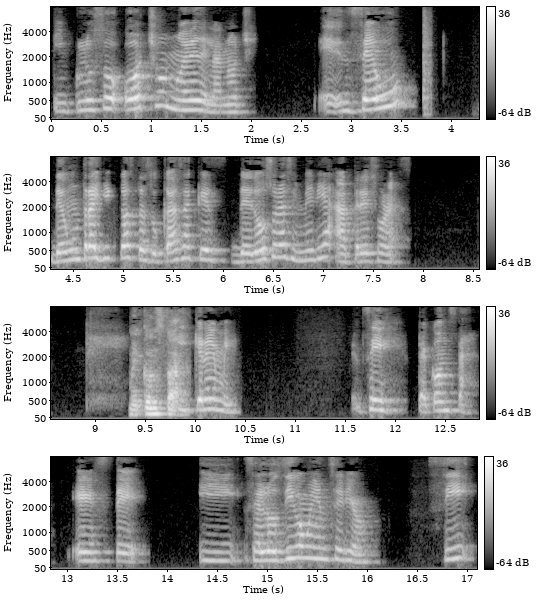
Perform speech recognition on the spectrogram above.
incluso 8 o 9 de la noche. En CEU, de un trayecto hasta su casa que es de dos horas y media a tres horas. Me consta. Y créeme, sí, te consta. Este, y se los digo muy en serio, sí,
